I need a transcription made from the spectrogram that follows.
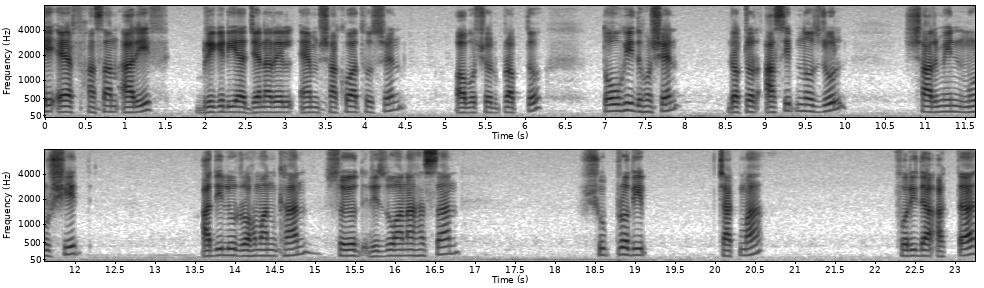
A F Hasan Arif, brigadier general M Sakhawat Hossain, অবসরপ্রাপ্ত তৌহিদ হোসেন, ডক্টর আসিফ নজরুল, শারমিন মুর্শিদ, আদিলুর রহমান খান, সৈয়দ রিজওয়ানা হাসান সুপ্রদীপ চাকমা, ফরিদা আক্তার,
